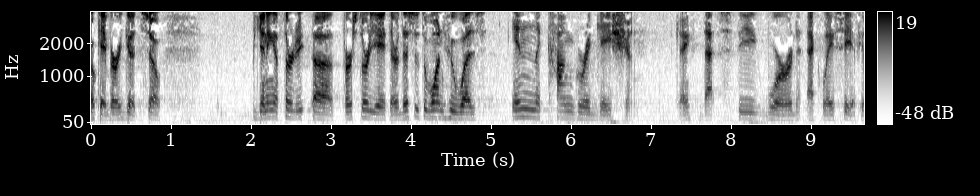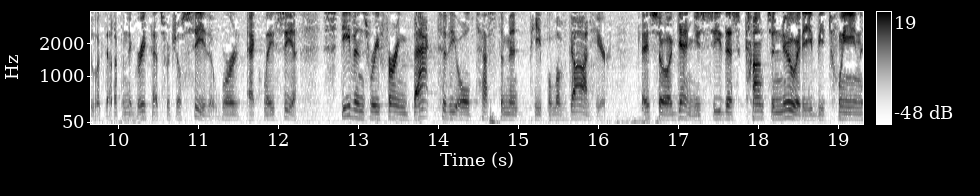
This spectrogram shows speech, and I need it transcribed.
Okay, very good. So, beginning of 30, uh, verse 38 there, this is the one who was in the congregation. Okay, that's the word ecclesia. If you look that up in the Greek, that's what you'll see, the word ecclesia. Stephen's referring back to the Old Testament people of God here. Okay, so again, you see this continuity between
